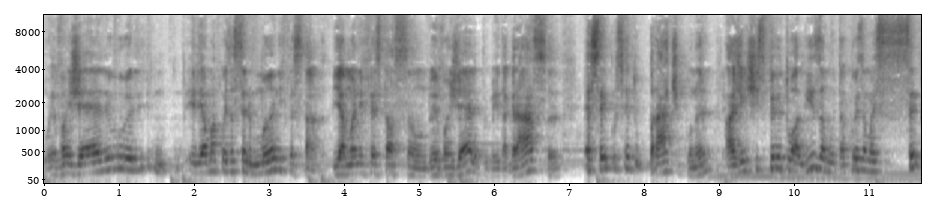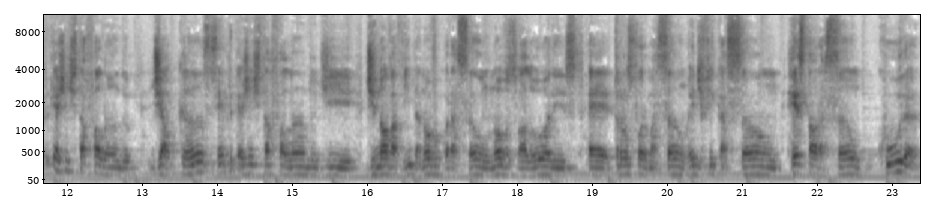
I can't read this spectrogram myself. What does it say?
O evangelho, ele, ele é uma coisa a ser manifestada. E a manifestação do evangelho por meio da graça é 100% prático, né? A gente espiritualiza muita coisa, mas sempre que a gente está falando de alcance, sempre que a gente está falando de, de nova vida, novo coração, novos valores, é, transformação, edificação, restauração, cura,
